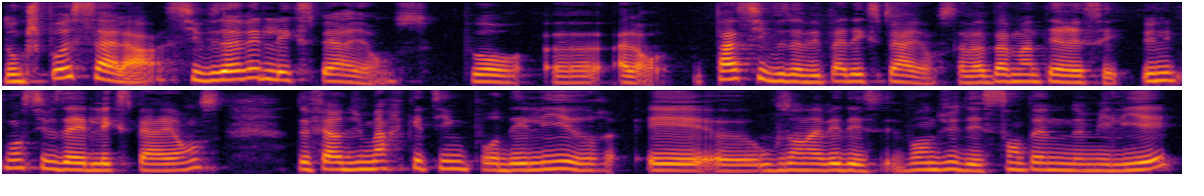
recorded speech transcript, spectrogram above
Donc je pose ça là. Si vous avez de l'expérience, pour euh, alors pas si vous n'avez pas d'expérience, ça va pas m'intéresser. Uniquement si vous avez de l'expérience de faire du marketing pour des livres et euh, vous en avez vendu des centaines de milliers,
